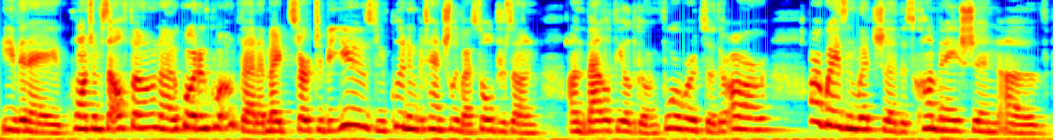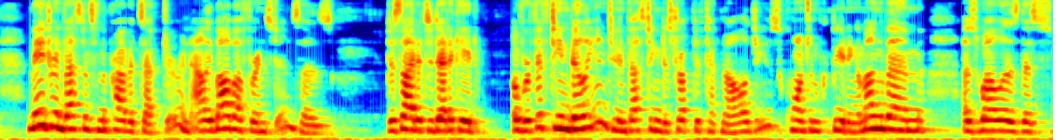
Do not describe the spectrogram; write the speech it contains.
even a quantum cell phone, uh, quote unquote, that might start to be used, including potentially by soldiers on, on the battlefield going forward. So there are, are ways in which uh, this combination of major investments from the private sector, and Alibaba, for instance, has decided to dedicate over 15 billion to investing in disruptive technologies, quantum computing among them, as well as this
